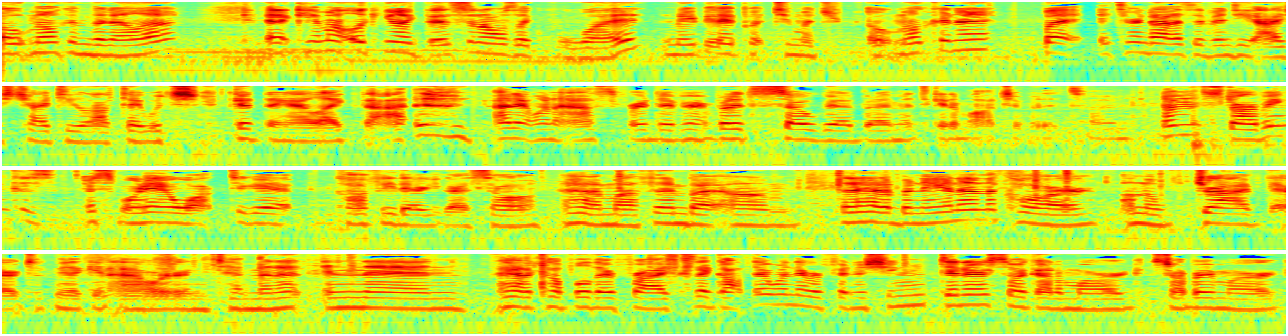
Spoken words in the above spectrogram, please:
oat milk and vanilla, and it came out looking like this and I was like, what? Maybe they put too much oat milk in it, But it turned out it's a venti iced chai tea latte, which good thing I like that. I didn't want to ask for a different, but it's so good. But I meant to get a matcha, but it's fine. I'm starving because this morning I walked to get coffee there. You guys saw. I had a muffin, but um, then I had a banana in the car on the drive there. It took me like an hour and 10 minutes. And then I had a couple of their fries because I got there when they were finishing dinner. So I got a marg, strawberry marg.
